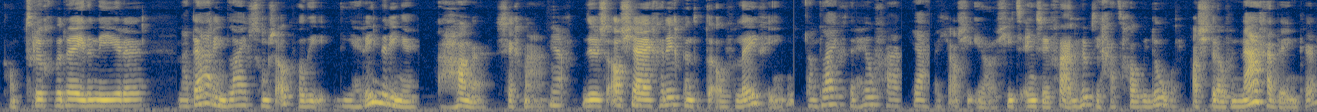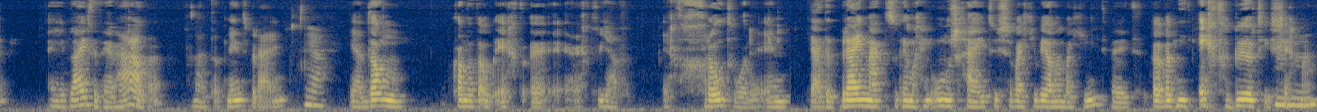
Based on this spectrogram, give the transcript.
kan terugberedeneren. Maar daarin blijft soms ook wel die, die herinneringen hangen, zeg maar. Ja. Dus als jij gericht bent op de overleving, dan blijft er heel vaak, ja, weet je, als je, ja, als je iets eens ervaart, hup, die gaat gewoon weer door. Als je erover na gaat denken en je blijft het herhalen vanuit dat mensbrein, Ja. ja, dan kan dat ook echt, eh, echt, ja, echt groot worden. En ja, het brein maakt natuurlijk helemaal geen onderscheid tussen wat je wel en wat je niet weet. Wat niet echt gebeurd is, zeg Mhm. maar.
